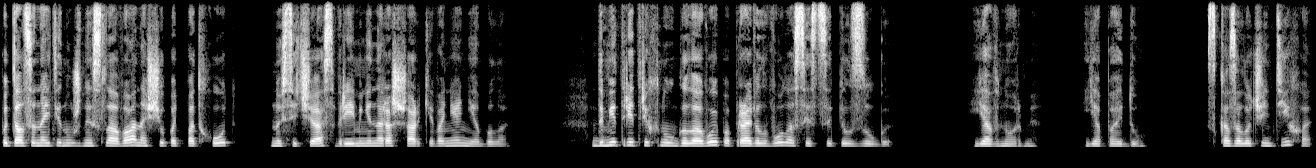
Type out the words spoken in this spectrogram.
пытался найти нужные слова, нащупать подход, но сейчас времени на расшаркивание не было. Дмитрий тряхнул головой, поправил волосы и сцепил зубы. «Я в норме. Я пойду», — сказал очень тихо,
